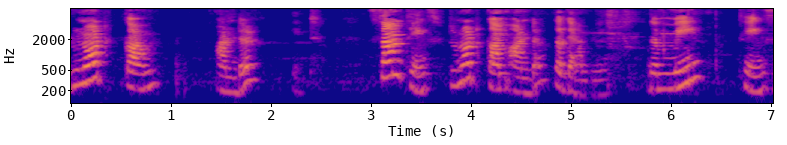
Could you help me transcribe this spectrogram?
do not come under it. Some things do not come under the gambling. The main things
